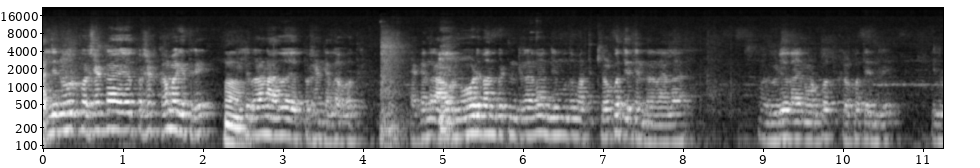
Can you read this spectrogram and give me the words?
ಅಲ್ಲಿ ನೂರು ಪರ್ಸೆಂಟ್ ಐವತ್ತು ಪರ್ಸೆಂಟ್ ಕಮ್ಮಿ ಆಗೈತ್ರಿ. ಇಲ್ಲಿ ಬರೋಣ ಅದು ಐವತ್ತು ಪರ್ಸೆಂಟ್ ಎಲ್ಲ ಹೋದ್ರಿ ಯಾಕಂದ್ರೆ ಅವ್ರು ನೋಡಿ ಬಂದ್ಬಿಟ್ಟಿನ್ರಿ ನಾನು ನಿಮ್ಮದು ಮತ್ತೆ ಕೇಳ್ಕೊತಿದ್ದೀನಿ ನಾನೆಲ್ಲ. ವಿಡಿಯೋದಾಗ ನೋಡ್ಕೊತ ಕೇಳ್ಕೊತೀನಿ ರೀ. ಇಲ್ಲಿ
